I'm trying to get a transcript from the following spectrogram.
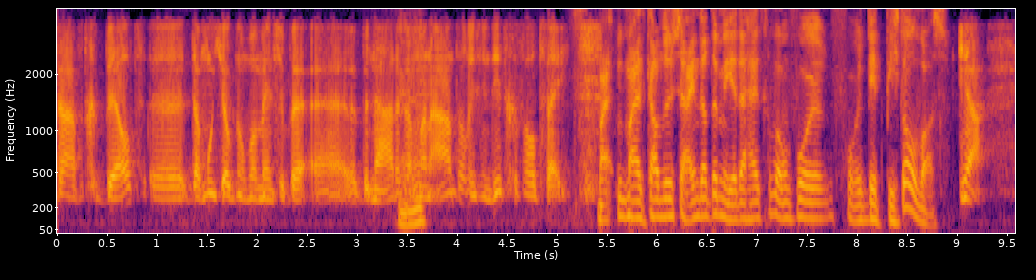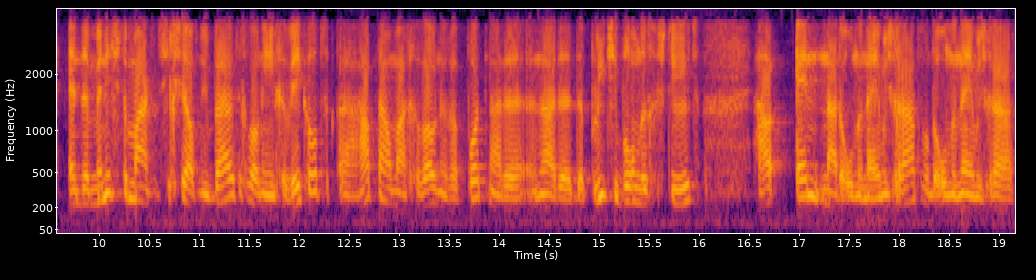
gisteravond gebeld. Uh, dan moet je ook nog maar mensen be, uh, benaderen. Ja. Maar een aantal is in dit geval twee. Maar, maar het kan dus zijn dat de meerderheid gewoon voor, voor dit pistool was? Ja, en de minister maakt het zichzelf nu buitengewoon ingewikkeld. Uh, had nou maar gewoon een rapport naar de, naar de, de politiebonden gestuurd... En naar de ondernemersraad, want de ondernemersraad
